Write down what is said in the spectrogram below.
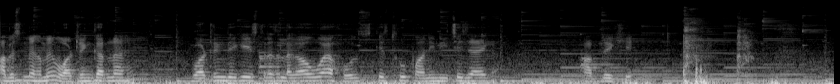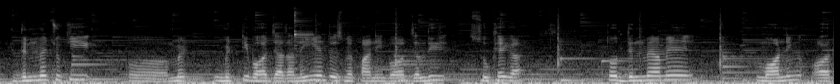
अब इसमें हमें वाटरिंग करना है। वाटरिंग देखिए, इस तरह से लगा हुआ है। होल्स के थ्रू पानी नीचे जाएगा। आप देखिए। दिन में चूँकि मिट्टी बहुत ज़्यादा नहीं है तो इसमें पानी बहुत जल्दी सूखेगा। तो दिन में हमें मॉर्निंग और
